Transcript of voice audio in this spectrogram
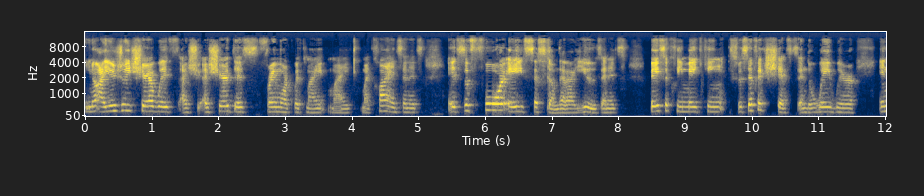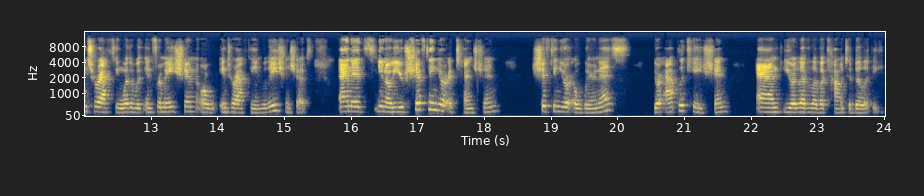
you know i usually share with i, sh- I share this framework with my my my clients and it's it's the 4a system that i use and it's basically making specific shifts in the way we're interacting whether with information or interacting in relationships. And it's you know you're shifting your attention shifting your awareness your application and your level of accountability.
